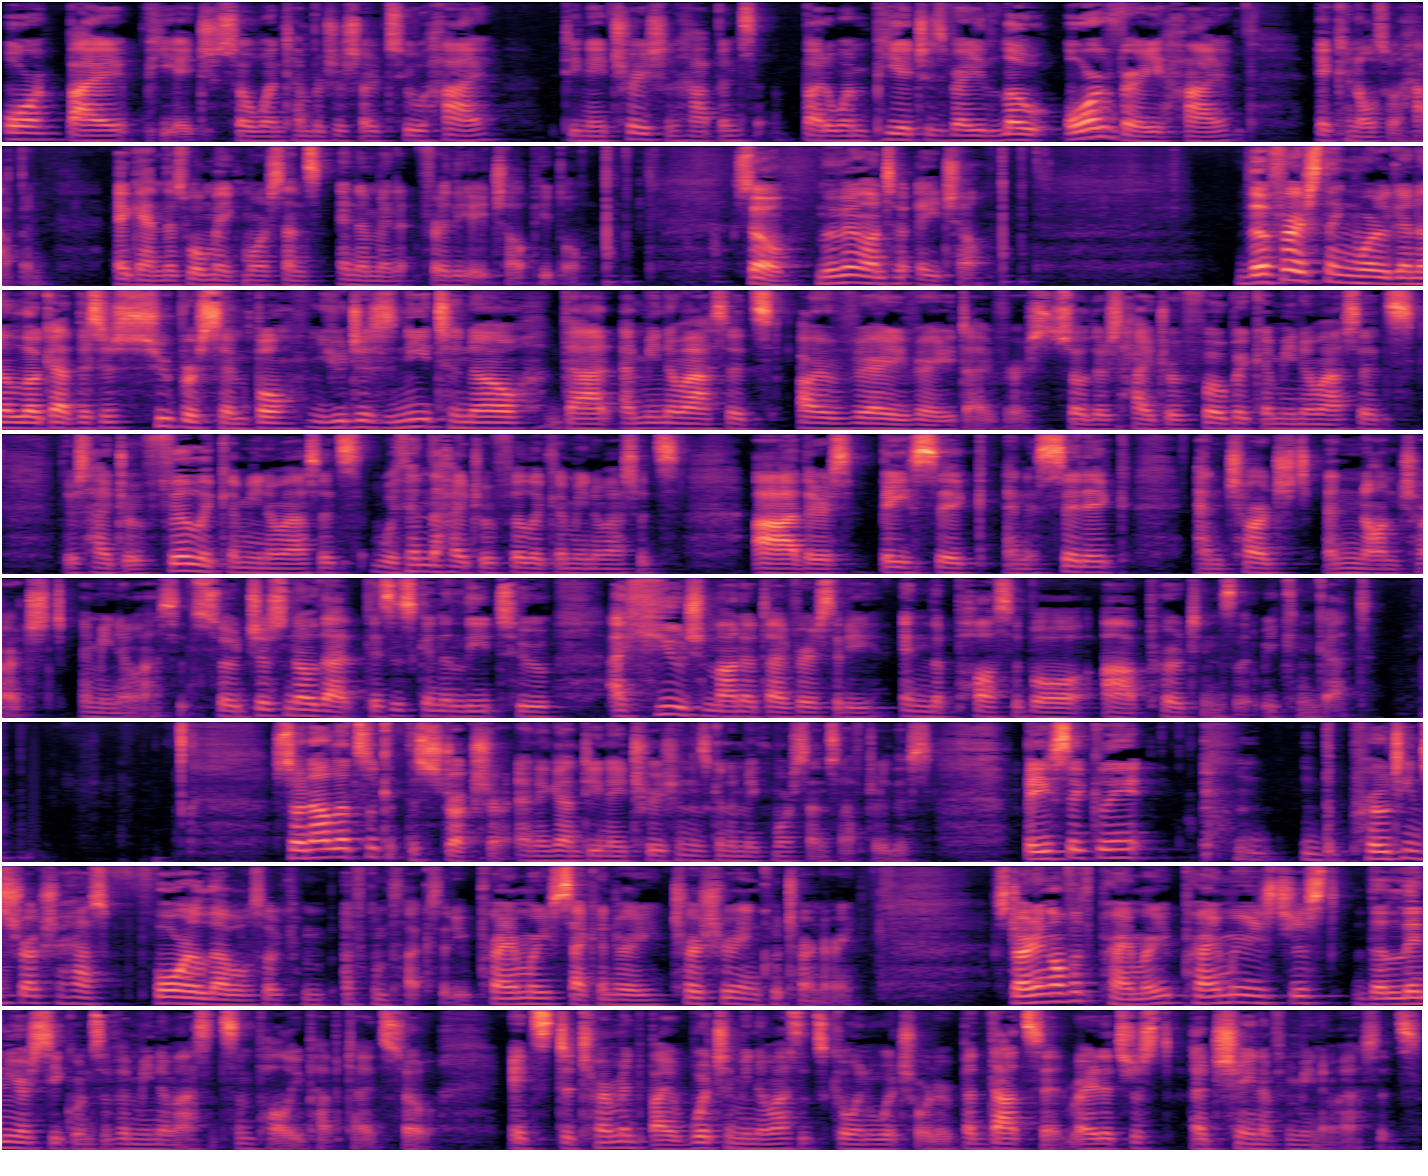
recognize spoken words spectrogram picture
or by pH. So when temperatures are too high, denaturation happens, but when pH is very low or very high, it can also happen. Again, this will make more sense in a minute for the HL people. So, moving on to HL. The first thing we're going to look at, this is super simple. You just need to know that amino acids are very, very diverse. So there's hydrophobic amino acids, there's hydrophilic amino acids. Within the hydrophilic amino acids, uh, there's basic and acidic and charged and non-charged amino acids. So just know that this is going to lead to a huge amount of diversity in the possible uh, proteins that we can get. So now let's look at the structure. And again, denaturation is going to make more sense after this. Basically, the protein structure has four levels of, com- of complexity primary, secondary, tertiary, and quaternary. Starting off with primary, primary is just the linear sequence of amino acids and polypeptides. So it's determined by which amino acids go in which order, but that's it, right? It's just a chain of amino acids.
